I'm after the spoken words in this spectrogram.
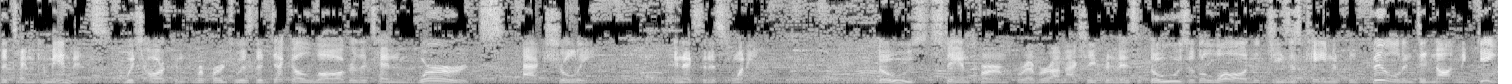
the Ten Commandments, which are con- referred to as the Decalogue, or the Ten Words, actually, in Exodus 20 those stand firm forever. I'm actually convinced that those are the law that Jesus came and fulfilled and did not negate.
